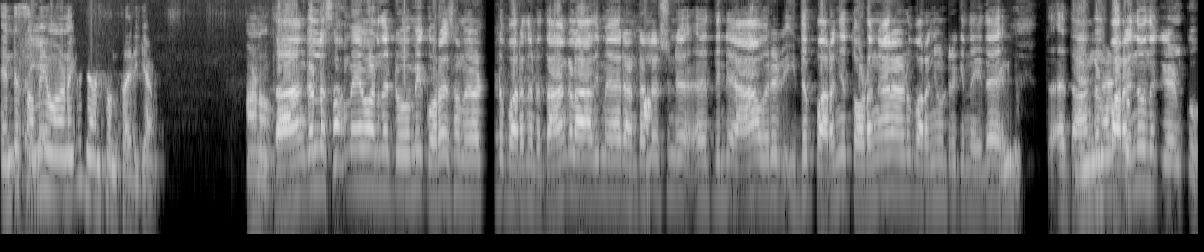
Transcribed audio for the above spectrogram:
എന്റെ സമയമാണെങ്കിൽ ഞാൻ സംസാരിക്കാം. ആണോ? താങ്കളുടെ സമയമാണെന്ന് ടോമി കുറെ സമയമായിട്ട് പറയുന്നുണ്ട്. താങ്കൾ ആദ്യമേ ആ രണ്ടര ലക്ഷത്തിന്റെ ആ ഒരു ഇത് പറഞ്ഞു തുടങ്ങാനാണ് പറഞ്ഞുകൊണ്ടിരിക്കുന്നത്. ഇത് താങ്കൾ പറയുന്നു ഒന്ന് കേൾക്കൂ.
